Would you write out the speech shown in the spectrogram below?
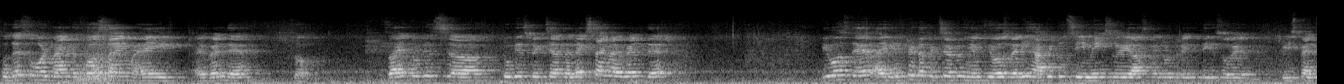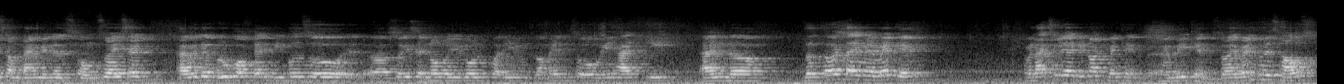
So this old man, the first time I, I went there, so, so I took his, uh, took his picture and the next time I went there, he was there, I gifted a picture to him, he was very happy to see me, so he asked me to drink tea, so we, we spent some time in his home. So I said, I'm with a group of 10 people, so, uh, so he said, no, no, you don't worry, you come in, so we had tea, and uh, the third time I met him, I mean actually I did not meet him, uh, meet him. so I went to his house,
